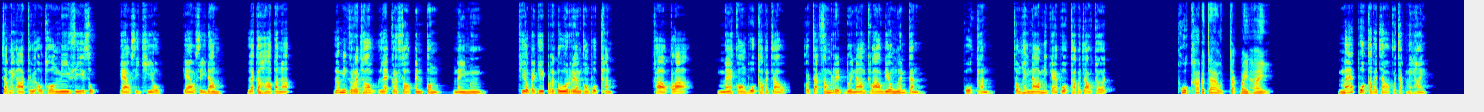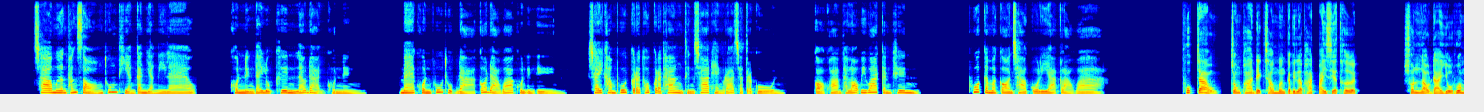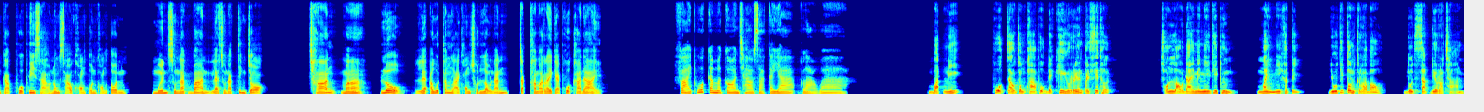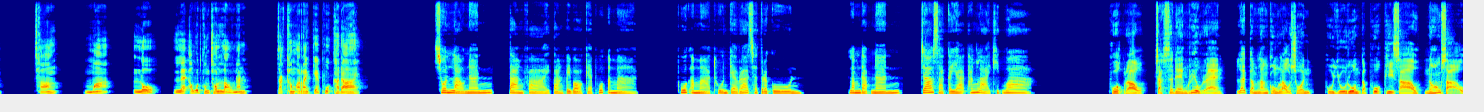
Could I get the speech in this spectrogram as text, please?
จะไม่อาจถือเอาทองมีสีสุกแก้วสีเขียว แก้วสีดำและกระหาปณะแล้วมีกระเช้าและกระสอบเป็นต้นในมือ เที่ยวไปที่ประตูเรือนของพวกท่าน ข้าวกล้า แม้ของพวกข้าพเจ้าก็จักสำเร็จด้วยน้ำคราวเดียวเหมือนกัน พวกท่านจงให้น้ำนี้แก่พวกข้าพเจ้าเถิด พวกข้าพเจ้าจักไม่ให้ แม้พวกข้าพเจ้าก็จักไม่ให้ ชาวเมืองทั้งสองทุ่มเถียงกันอย่างนี้แล้ว คนหนึ่งได้ลุกขึ้นแล้วด่าอีกคนหนึ่ง แม้คนผู้ถูกด่าก็ด่าว่าคนอื่นๆ ใช้คำพูดกระทบกระทั่งถึงชาติแห่งราชตระกูล ก่อความทะเลาะวิวาทกันขึ้น พวกกรรมกรชาวโกริยะกล่าวว่า พวกเจ้าจงพาเด็กชาวเมืองกบิลพัทไปเสียเถิด ชนเหล่าใดอยู่ร่วมกับพวกพี่สาวน้องสาวของตนของตน เหมือนสุนัขบ้านและสุนัขจิ้งจอก ช้างมา้า โล่ และอาวุธทั้งหลายของชนเหล่านั้นจะทำอะไรแก่พวกข้าได้ ฝ่ายพวกกรรมกรชาวสากยะกล่าวว่า บัดนี้ พวกเจ้าจงพาพวกเด็กขี้เรือนไปเสียเถิด ชนเหล่าใดไม่มีที่พึ่ง ไม่มีคติ อยู่ที่ต้นกระเบา ดุจสัตว์เดรัจฉาน ช้าง ม้า โลและอาวุธของชนเหล่านั้นจะทำอะไรแก่พวกข้าได้ ชนเหล่านั้นต่างฝ่ายต่างไปบอกแก่พวกอำมาตย์พวกอำมาตย์ทูลแก่ราชตระกูล ลำดับนั้น เจ้าสักยะทั้งหลายคิดว่า พวกเรา จักแสดงเรี่ยวแรงและกำลังของเหล่าชน ผู้อยู่ร่วมกับพวกพี่สาว น้องสาว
